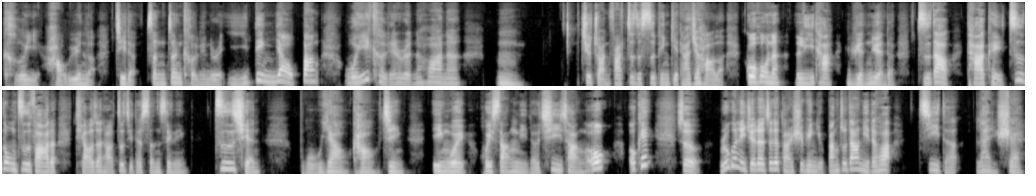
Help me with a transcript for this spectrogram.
可以好运了，记得真正可怜的人一定要帮，伪可怜人的话呢，嗯，就转发这支视频给他就好了。过后呢，离他远远的，直到他可以自动自发的调整好自己的身心灵，之前不要靠近，因为会伤你的气场哦。OK，所以如果你觉得这个短视频有帮助到你的话，记得 Like Share。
